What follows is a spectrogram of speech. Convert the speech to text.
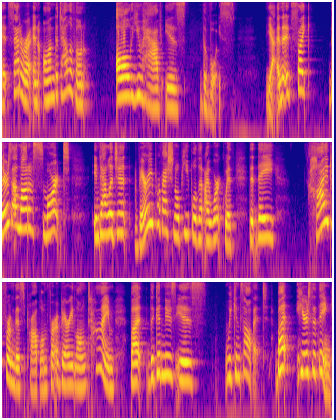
etc and on the telephone all you have is the voice. Yeah and it's like there's a lot of smart intelligent very professional people that i work with that they hide from this problem for a very long time. But the good news is we can solve it. But here's the thing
